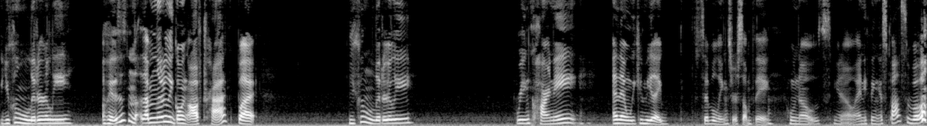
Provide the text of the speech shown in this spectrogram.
you can literally okay, this is I'm literally going off track, but you can literally reincarnate and then we can be like siblings or something. Who knows? You know, anything is possible.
